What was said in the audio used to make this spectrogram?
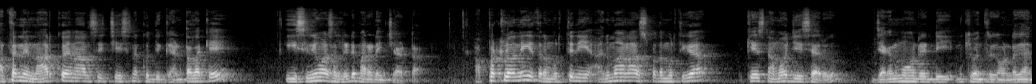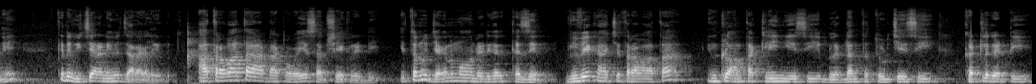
అతన్ని నార్కో ఎనాలిసిస్ చేసిన కొద్ది గంటలకే ఈ శ్రీనివాసరెడ్డి మరణించాట. అప్పట్లోనే ఇతని మృతిని అనుమానాస్పద మృతిగా కేసు నమోదు చేశారు జగన్మోహన్ రెడ్డి ముఖ్యమంత్రిగా ఉండగానే కానీ విచారణ ఏమీ జరగలేదు. ఆ తర్వాత డాక్టర్ వైఎస్ అభిషేక్ రెడ్డి ఇతను జగన్మోహన్ రెడ్డి గారి కజిన్. వివేక హత్య తర్వాత ఇంట్లో అంతా క్లీన్ చేసి బ్లడ్ అంతా తుడిచేసి కట్లు కట్టి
